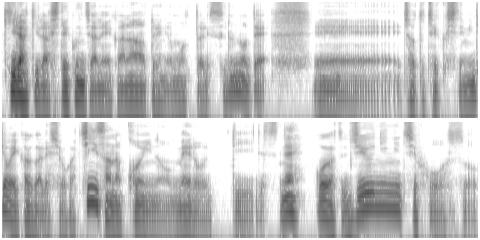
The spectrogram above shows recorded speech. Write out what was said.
キラキラしてくんじゃねえかなというふうに思ったりするので、えー、ちょっとチェックしてみてはいかがでしょうか。小さな恋のメロディーですね。5月12日放送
